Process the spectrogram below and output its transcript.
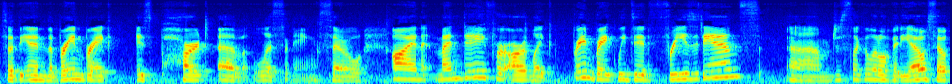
So at the end, the brain break, is part of listening. So on Monday for our like brain break, we did freeze dance, um, just like a little video. So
